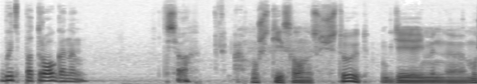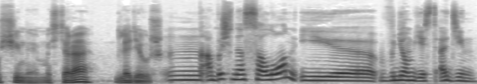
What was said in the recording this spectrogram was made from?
быть потроганным. Все. А мужские салоны существуют, где именно мужчины мастера для девушек? Обычно салон, и в нем есть один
